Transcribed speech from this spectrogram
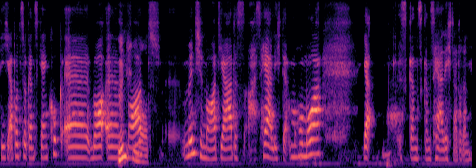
die ich ab und zu ganz gern gucke. Äh, Mor äh, Münchenmord. Mord, äh, Münchenmord, ja, das ah, ist herrlich. Der Humor, ja, ist ganz, ganz herrlich da drin.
